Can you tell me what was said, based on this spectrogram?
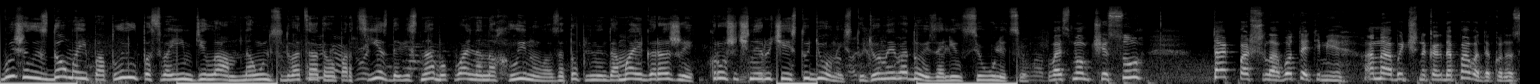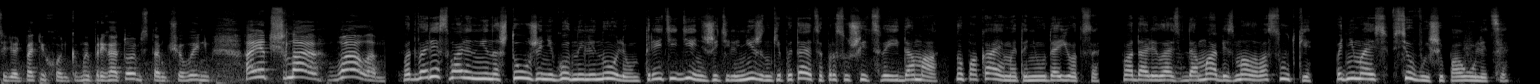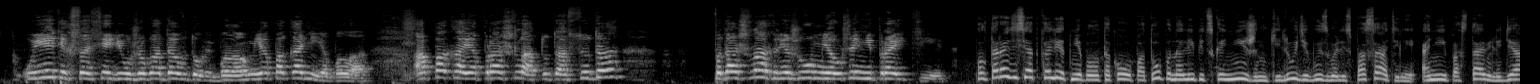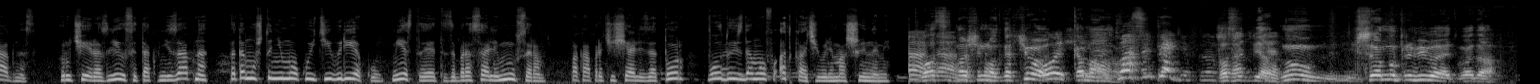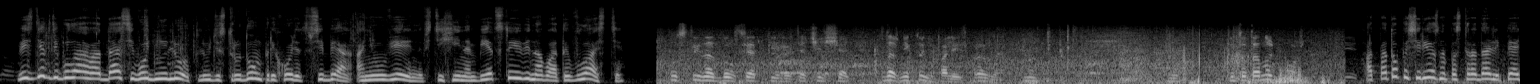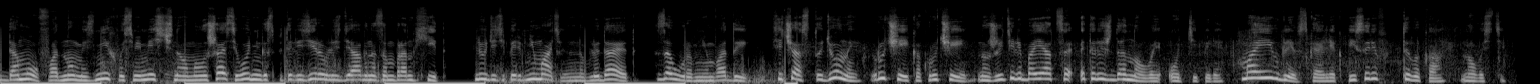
Вышел из дома и поплыл по своим делам. На улицу 20-го партсъезда весна буквально нахлынула. Затоплены дома и гаражи. Крошечный ручей студеный. Студеной водой залил всю улицу. В восьмом часу так пошла, вот этими, она обычно, когда паводок у нас идет, потихоньку, мы приготовимся, там что вынем. А это шла валом. Во дворе свален ни на что уже негодный линолеум. Третий день жители Нижинки пытаются просушить свои дома. Но пока им это не удается. Вода лилась в дома без малого сутки, поднимаясь все выше по улице. У этих соседей уже вода в доме была, у меня пока не было. А пока я прошла туда-сюда, подошла, гляжу, у меня уже не пройти. Полтора десятка лет не было такого потопа на Липецкой Нижинке. Люди вызвали спасателей. Они и поставили диагноз. Ручей разлился так внезапно, потому что не мог уйти в реку. Место это забросали мусором. Пока прочищали затор, воду из домов откачивали машинами. 20 машин откачивали, команда. 25 25. Ну, все равно прибивает вода. Везде, где была вода, сегодня лед. Люди с трудом приходят в себя. Они уверены, в стихийном бедствии виноваты власти. Кусты надо было все отпиливать, очищать. Туда же никто не полезет, правда? Ну, ну, тут утонуть можно. От потопа серьезно пострадали пять домов. В одном из них восьмимесячного малыша сегодня госпитализировали с диагнозом бронхит. Люди теперь внимательно наблюдают за уровнем воды. Сейчас студеный, ручей как ручей, но жители боятся это лишь до новой оттепели. Майя Евглевская, Олег Писарев, ТВК. Новости.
